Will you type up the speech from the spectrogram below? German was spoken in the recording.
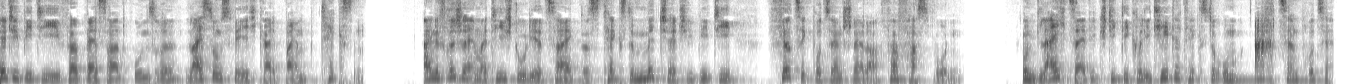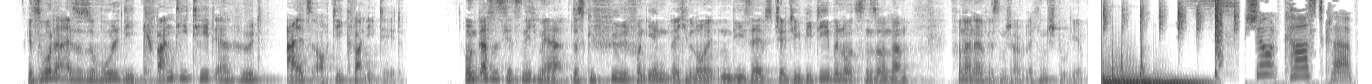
ChatGPT verbessert unsere Leistungsfähigkeit beim Texten. Eine frische MIT-Studie zeigt, dass Texte mit ChatGPT 40% schneller verfasst wurden. Und gleichzeitig stieg die Qualität der Texte um 18%. Es wurde also sowohl die Quantität erhöht als auch die Qualität. Und das ist jetzt nicht mehr das Gefühl von irgendwelchen Leuten, die selbst ChatGPT benutzen, sondern von einer wissenschaftlichen Studie. Shortcast Club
